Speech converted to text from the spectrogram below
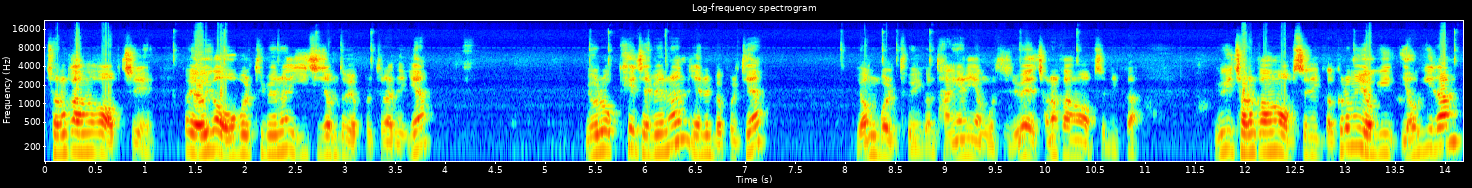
전압 강화가 없지 그러니까 여기가 5볼트면은 이 지점도 몇 볼트라는 얘기야? 요렇게 재면은 얘는 몇 볼트야? 0볼트 이건 당연히 0볼트지 왜 전압 강화가 없으니까 여기 전압 강화가 없으니까. 그러면 여기 여기랑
